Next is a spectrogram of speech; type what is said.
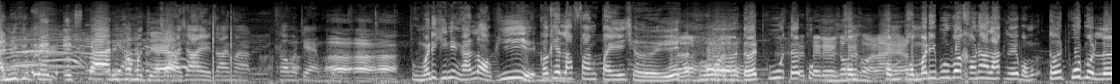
อันนี้คือเป็นเอ็กซ์ตร้าที่เข้ามาแจมใช่ใช่ใช่มาก เข้ามาแจมครับเออเออเออ ผมไม่ได้คิดอย่างนั้นหรอกพี่ ก็แค่รับฟังไปเฉยเติร์ดพูดเออเติร์ดพูดเติร์ดพูดเติร์ดเข้าผไปมขอไลน์ ผมนะผมไม่ได้พูดว่าเขาน่ารักเลย ผมเติร์ดพูดหมดเล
